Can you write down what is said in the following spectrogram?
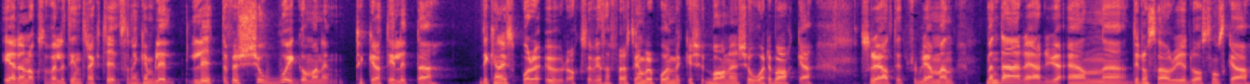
är den också väldigt interaktiv, så den kan bli lite för tjoig om man tycker att det är lite det kan ju spåra ur också i vissa föreställningar. Beror på hur mycket barnen tjoar tillbaka. Så det är alltid ett problem. Men, men där är det ju en eh, dinosaurie då som ska,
